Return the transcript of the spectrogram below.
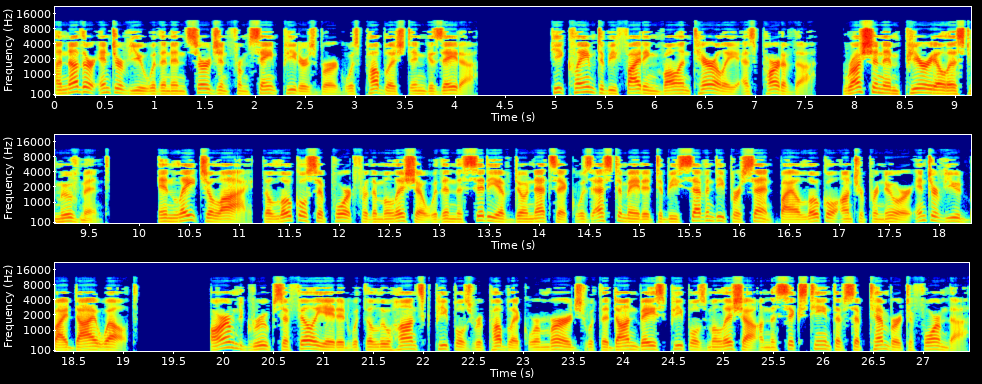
Another interview with an insurgent from St. Petersburg was published in Gazeta. He claimed to be fighting voluntarily as part of the Russian imperialist movement. In late July, the local support for the militia within the city of Donetsk was estimated to be 70% by a local entrepreneur interviewed by Die Welt. Armed groups affiliated with the Luhansk People's Republic were merged with the Donbass People's Militia on 16 September to form the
